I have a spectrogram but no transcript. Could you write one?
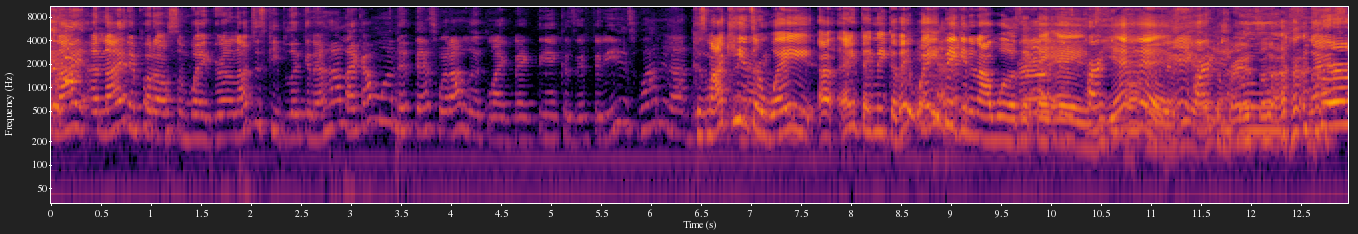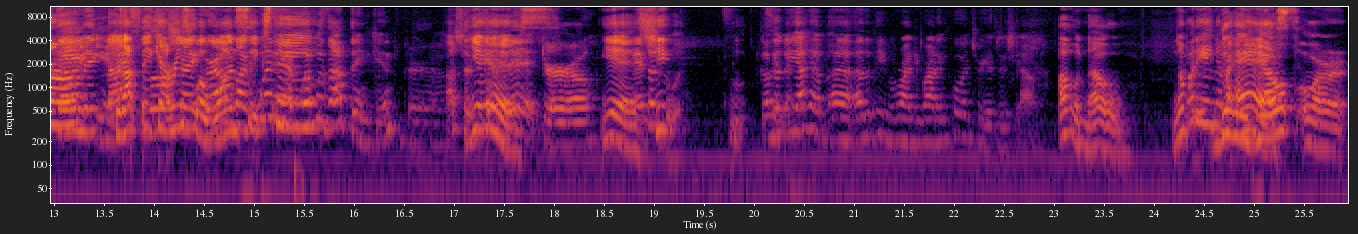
heck? Anaya, Anaya didn't put on some weight, girl, and I just keep looking at her like I wonder if that's what I look like back then. Because if it is, why did I? Because my kids are way, uh, ain't they, Mika? They way Yeah, bigger than I was at Girl, their age. it's perky Yes. boobs, Yeah, perky compared to boobs, her. Girl, stomach, 'cause I nice think I reached, shape. what, Girl, I'm like, what, 116? what was I thinking? Girl. I should Yes. yes. that. girl. Yes, And she. Go So do y'all have uh, other people writing, erotic poetry or just y'all? Oh no, nobody ain't Do we asked. help or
